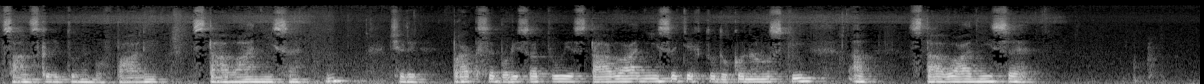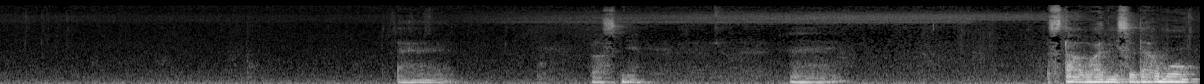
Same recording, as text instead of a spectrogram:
v sanskritu nebo v páli stávání se. Hm? Čili praxe bodhisattva je stávání se těchto dokonalostí a stávání se vlastně eh, stávání se darmou.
